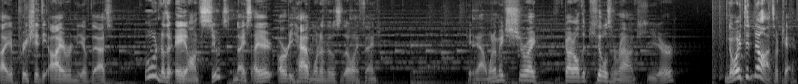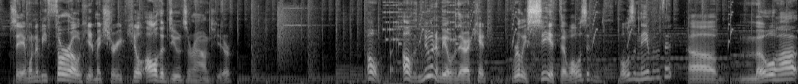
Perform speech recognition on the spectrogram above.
I appreciate the irony of that. Ooh, another Aeon suit. Nice. I already have one of those, though, I think. Okay, now I want to make sure I got all the kills around here. No, I did not. Okay. So yeah, I want to be thorough here. Make sure you kill all the dudes around here. Oh, oh, the new enemy over there. I can't really see it though. What was it? What was the name of it? Uh, Moha,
